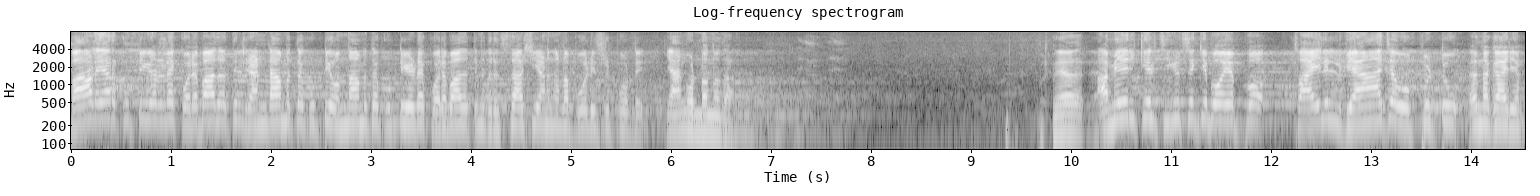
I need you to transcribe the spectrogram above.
വാളയാർ കുട്ടികളുടെ കൊലപാതകത്തിൽ രണ്ടാമത്തെ കുട്ടി ഒന്നാമത്തെ കുട്ടിയുടെ കൊലപാതകത്തിന് ദൃക്സാക്ഷിയാണെന്നുള്ള പോലീസ് റിപ്പോർട്ട് ഞാൻ കൊണ്ടുവന്നതാ. അമേരിക്കയിൽ ചികിത്സയ്ക്ക് പോയപ്പോ ഫയലിൽ വ്യാജ ഒപ്പിട്ടു എന്ന കാര്യം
